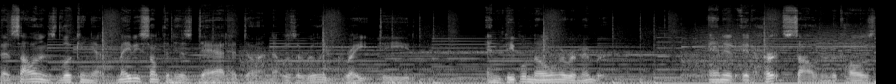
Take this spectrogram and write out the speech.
that Solomon's looking at maybe something his dad had done that was a really great deed, and people no longer remember. And it, it hurts Solomon because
